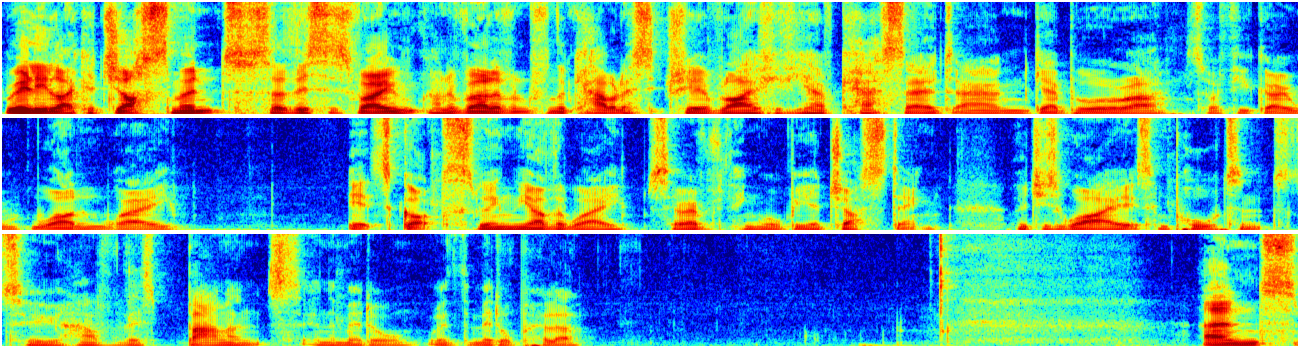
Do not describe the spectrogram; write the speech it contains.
really like adjustment. So this is very kind of relevant from the Kabbalistic tree of life. If you have Chesed and Geburah, so if you go one way, it's got to swing the other way. So everything will be adjusting, which is why it's important to have this balance in the middle with the middle pillar. And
